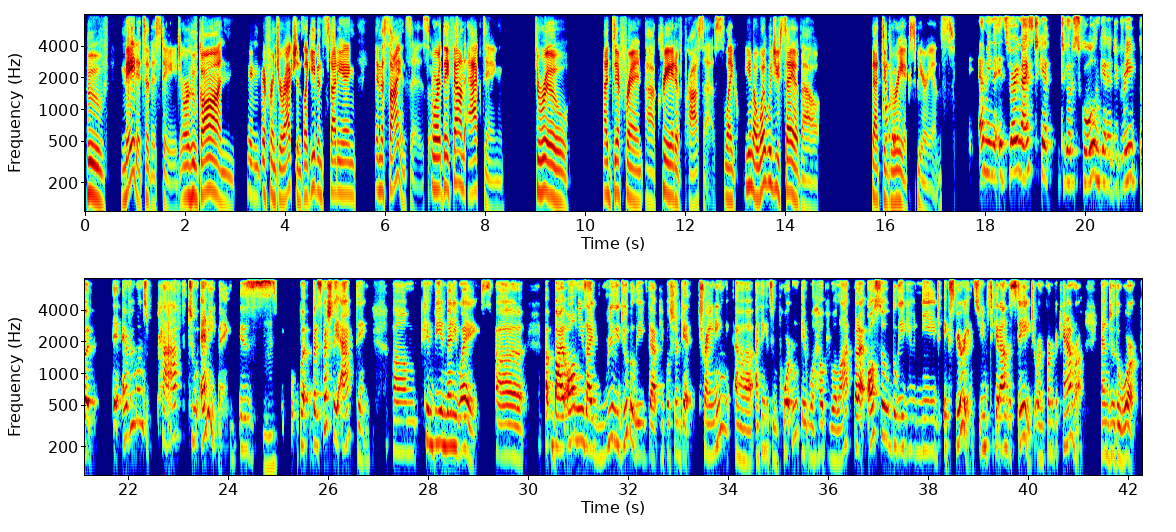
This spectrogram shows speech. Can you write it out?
who've made it to this stage or who've gone in different directions, like even studying in the sciences or they found acting through a different uh, creative process like you know what would you say about that degree experience? I mean, it's very nice to get to go to school and get a degree, but everyone's path to anything is mm-hmm. but but especially acting um, can be in many ways. Uh, by all means i really do believe that people should get training. Uh, i think it's important. It will help you a lot. But i also believe you need experience. You need to get on the stage or in front of a camera and do the work.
